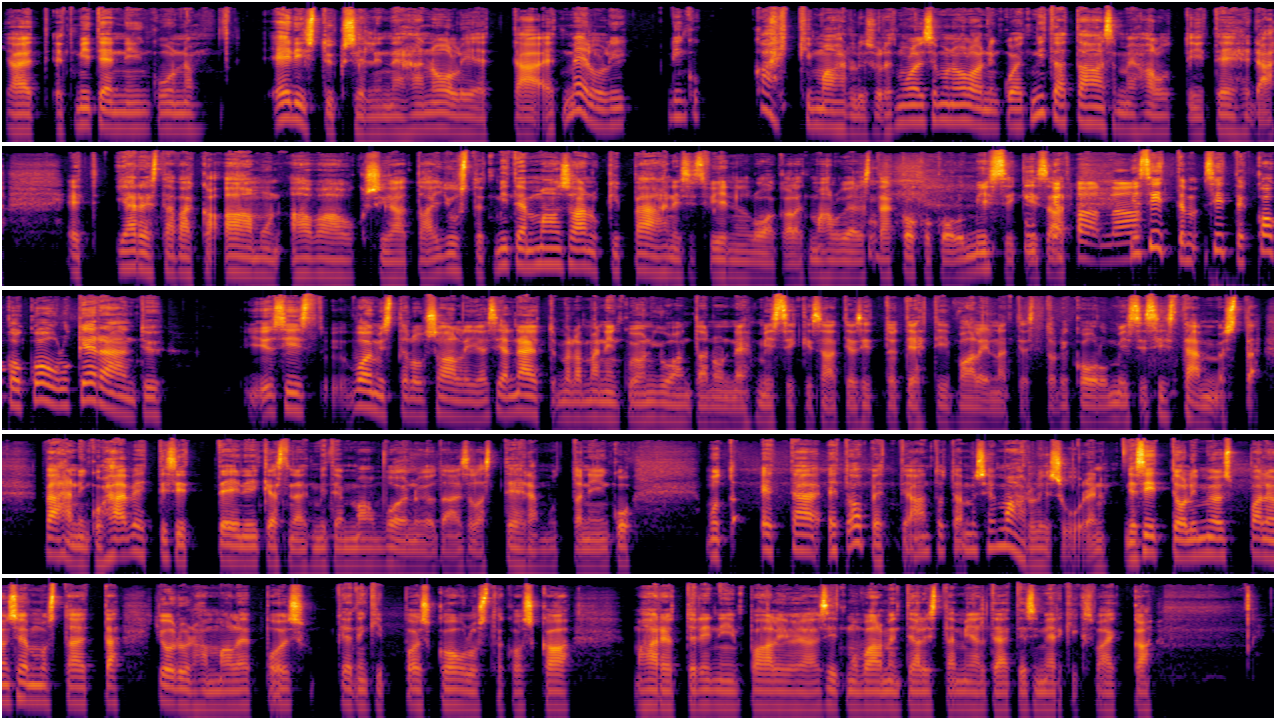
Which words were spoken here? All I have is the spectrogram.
ja että et miten niin kuin edistyksellinen hän oli, että, että meillä oli niin kuin kaikki mahdollisuudet. Mulla oli semmoinen olo, niin kuin, että mitä tahansa me haluttiin tehdä, että järjestää vaikka aamun avauksia tai just, että miten mä oon saanutkin päähäni siis viiden luokalle, että mä haluan järjestää koko koulun missikisat. Ja sitten, sitten koko koulu kerääntyi siis voimistelusali ja siellä näyttämällä mä niin kuin on juontanut ne missikisat ja sitten tehtiin valinnat ja sitten oli koulumissi, siis tämmöistä. Vähän niin kuin hävetti sitten teini-ikäisenä, että miten mä oon voinut jotain sellaista tehdä, mutta, niin kuin, mutta että, että opettaja antoi tämmöisen mahdollisuuden. Ja sitten oli myös paljon semmoista, että joudunhan mä olemaan pois, tietenkin pois koulusta, koska mä harjoittelin niin paljon ja sitten mun valmentaja oli sitä mieltä, että esimerkiksi vaikka –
